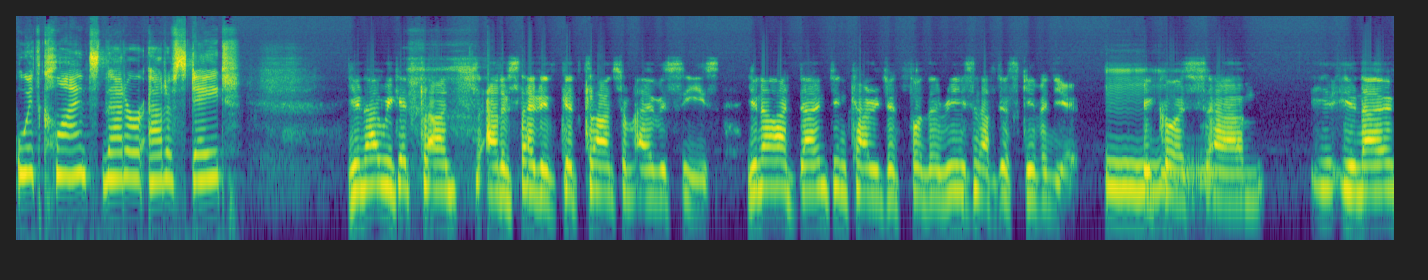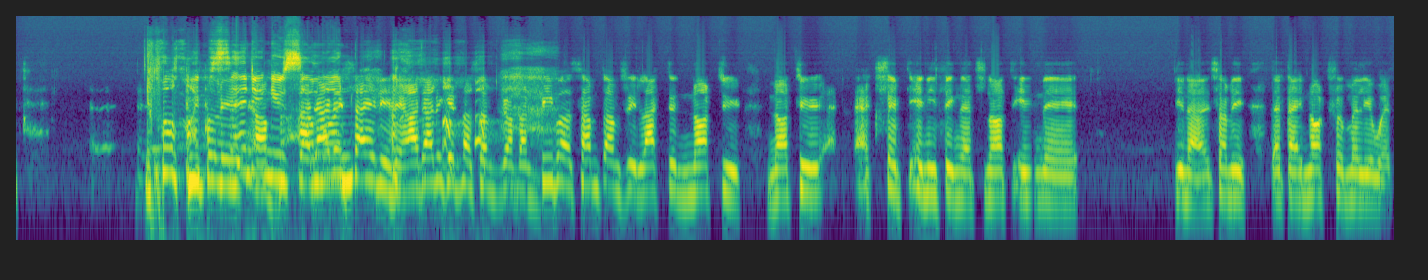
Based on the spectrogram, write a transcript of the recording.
with clients that are out of state? You know, we get clients out of state. We get clients from overseas. You know, I don't encourage it for the reason I've just given you, mm. because um, you, you know Well, people I'm sending um, you someone. I don't say anything. I don't get myself dropped. But people are sometimes reluctant not to not to accept anything that's not in their, you know, something that they're not familiar with.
